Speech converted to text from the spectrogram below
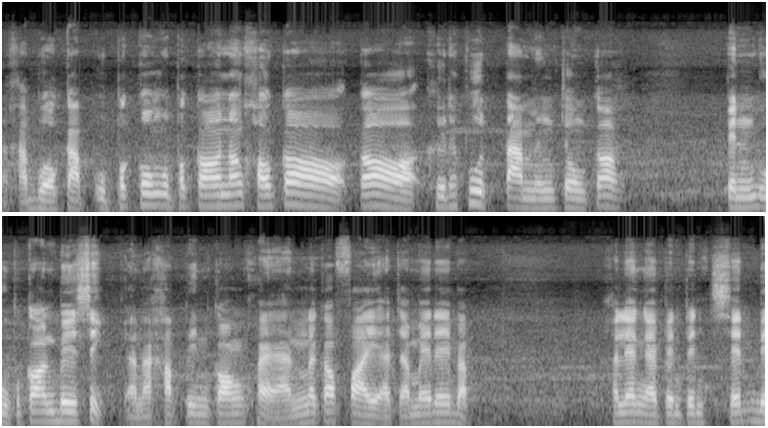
นะครับบวกกับอุปกรณ์อุปกรณ์น้องเขาก็ก็คือถ้าพูดตามตรงๆก็เป็นอุปกรณ์เบสิกนะครับเป็นกองแขวนแล้วก็ไฟอาจจะไม่ได้แบบเขาเรียกไงเป็นเป็นเซตเบ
